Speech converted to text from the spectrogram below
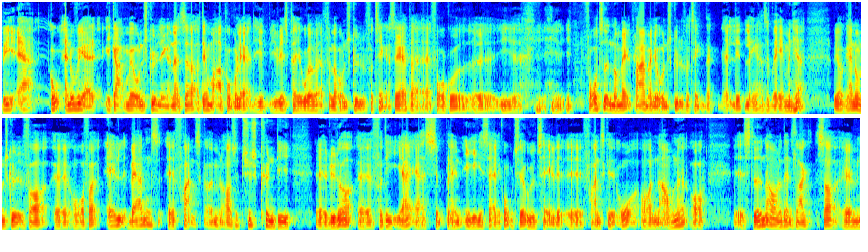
Vi er, oh, ja, nu er vi i gang med undskyldningerne, altså, og det er jo meget populært i, i vis perioder i hvert fald at undskylde for ting og sager, der er foregået øh, i, øh, i, i fortiden. Normalt plejer man jo at undskylde for ting, der er lidt længere tilbage, men her vil jeg jo gerne undskylde for øh, over for alle verdens øh, fransk, og, men også tyskkyndige øh, lyttere, øh, fordi jeg er simpelthen ikke særlig god til at udtale øh, franske ord og navne og øh, stednavne og den slags, så øh,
